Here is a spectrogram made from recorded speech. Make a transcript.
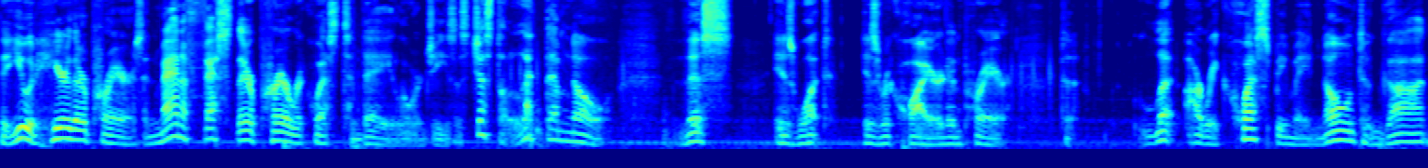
that you would hear their prayers and manifest their prayer request today, Lord Jesus, just to let them know this is what is required in prayer To let our requests be made known to God,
